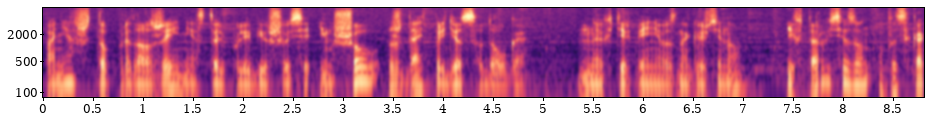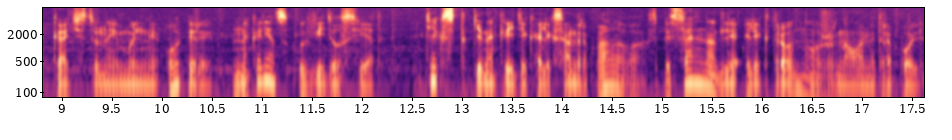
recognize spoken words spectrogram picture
поняв, что продолжение столь полюбившегося им шоу ждать придется долго. Но их терпение вознаграждено, и второй сезон высококачественной мыльной оперы наконец увидел свет. Текст кинокритика Александра Павлова специально для электронного журнала «Метрополь».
